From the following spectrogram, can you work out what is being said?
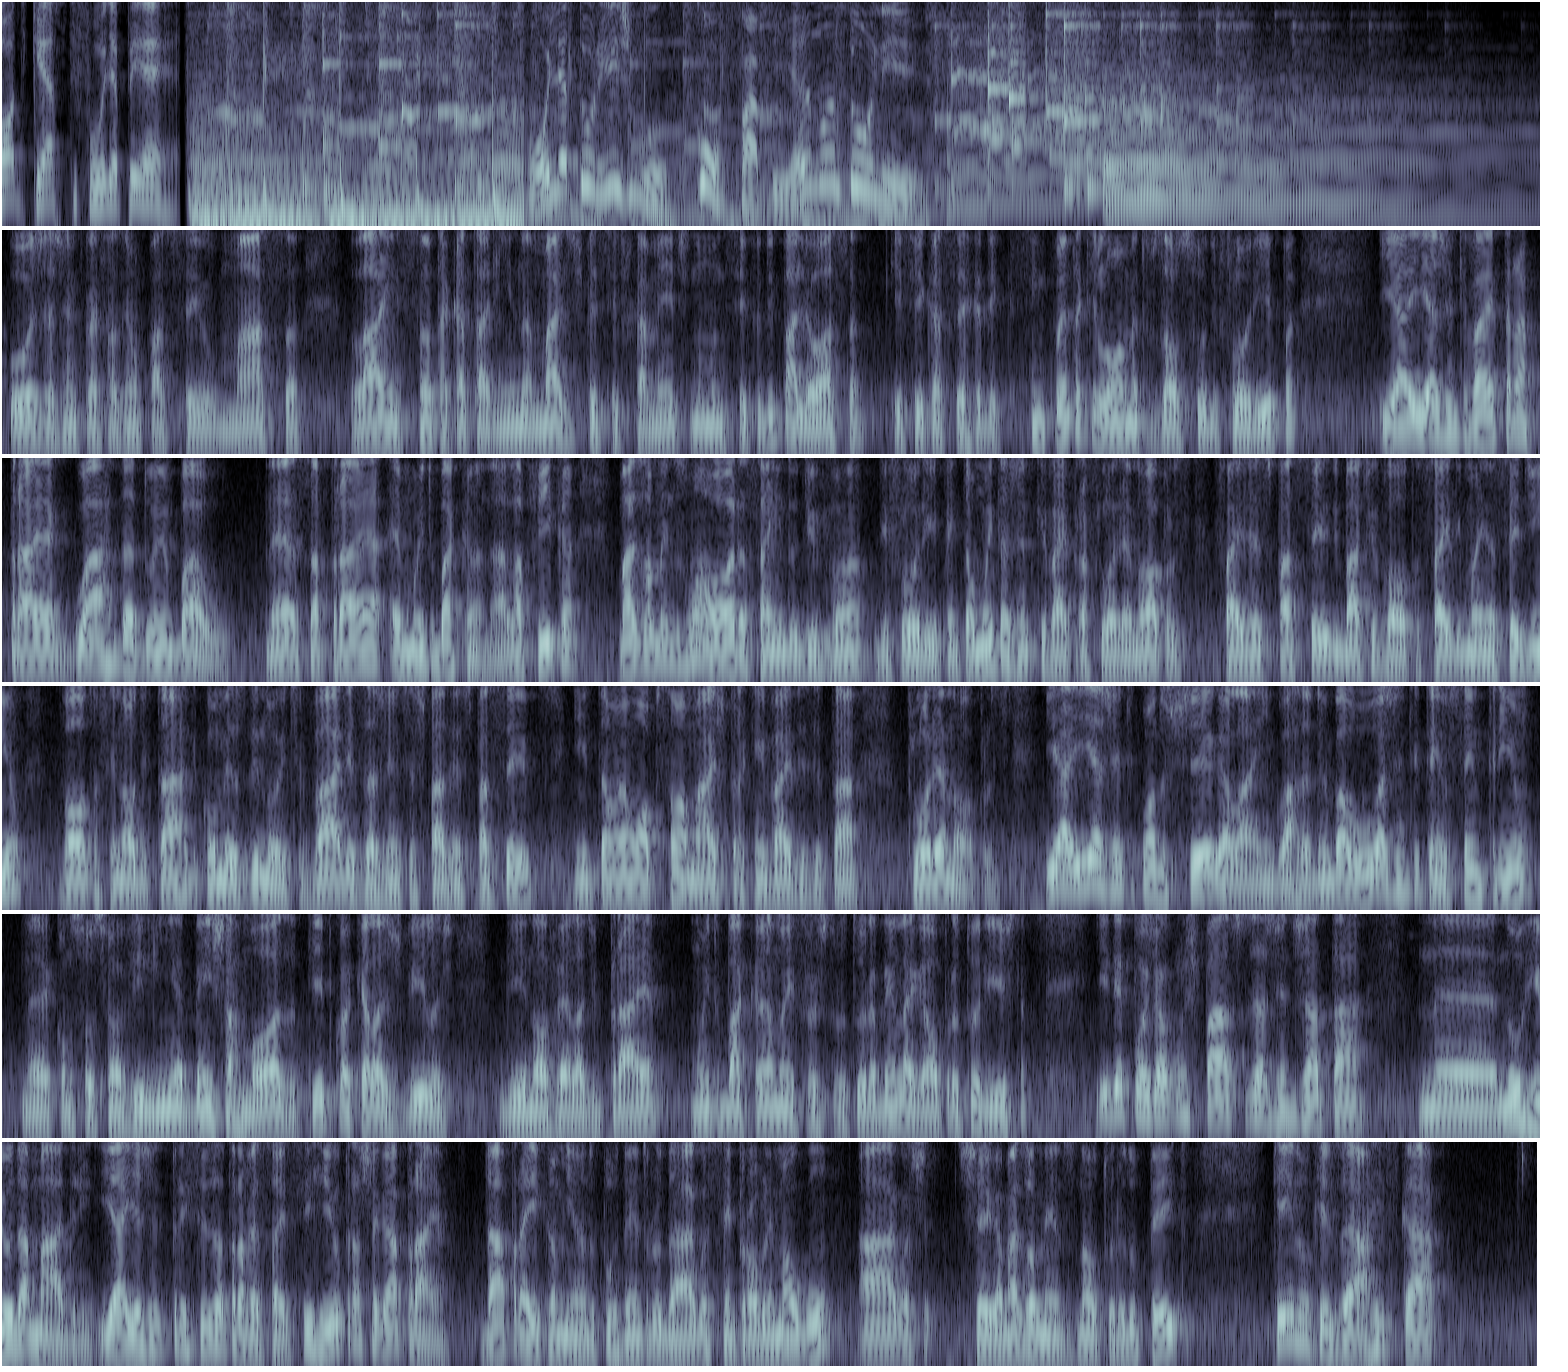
Podcast Folha PE. Folha Turismo com Fabiano Antunes. Hoje a gente vai fazer um passeio massa lá em Santa Catarina, mais especificamente no município de Palhoça, que fica a cerca de 50 quilômetros ao sul de Floripa. E aí a gente vai para a praia Guarda do Embaú. Né? Essa praia é muito bacana. Ela fica mais ou menos uma hora saindo de van de Floripa. Então, muita gente que vai para Florianópolis faz esse passeio de bate e volta. Sai de manhã cedinho, volta final de tarde, começo de noite. Várias agências fazem esse passeio. Então, é uma opção a mais para quem vai visitar Florianópolis. E aí, a gente, quando chega lá em Guarda do Embaú, a gente tem o centrinho, né? como se fosse uma vilinha bem charmosa, típico aquelas vilas de novela de praia. Muito bacana, uma infraestrutura bem legal para o turista. E depois de alguns passos a gente já está né, no Rio da Madre. E aí a gente precisa atravessar esse rio para chegar à praia. Dá para ir caminhando por dentro d'água sem problema algum. A água chega mais ou menos na altura do peito. Quem não quiser arriscar,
